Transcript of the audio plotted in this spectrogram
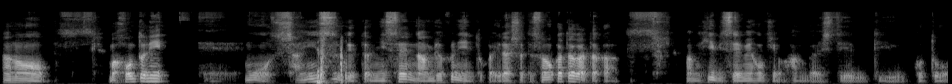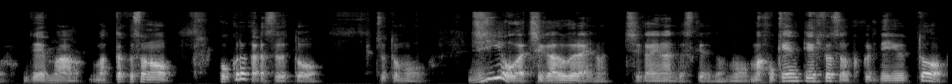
あの、まあ、本当に、えー、もう社員数で言ったら2000何百人とかいらっしゃって、その方々が、あの、日々生命保険を販売しているっていうことで、まあ、全くその、僕らからすると、ちょっともう、事業が違うぐらいの違いなんですけれども、まあ保険っていう一つのくくりで言うと、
